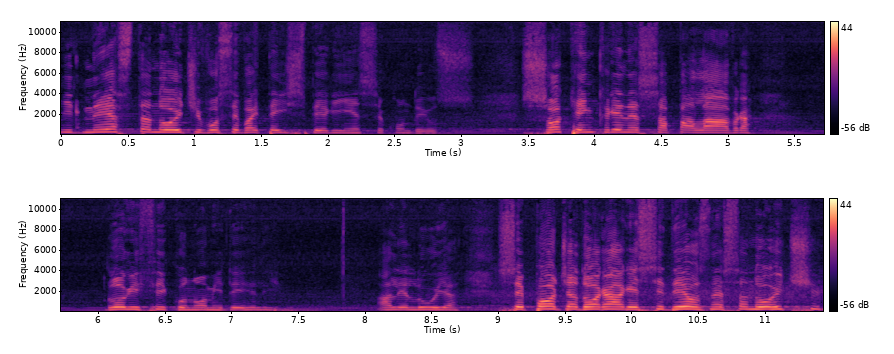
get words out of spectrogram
e nesta noite você vai ter experiência com Deus. Só quem crê nessa palavra Glorifica o nome dEle. Aleluia. Você pode adorar esse Deus nessa noite.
